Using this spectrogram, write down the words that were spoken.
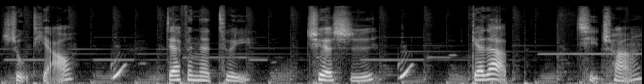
薯条，definitely 确实，get up 起床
